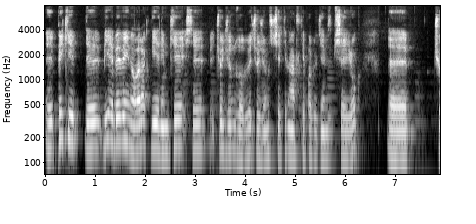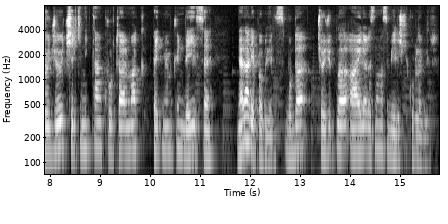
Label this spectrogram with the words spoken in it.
E, peki e, bir ebeveyn olarak diyelim ki işte çocuğumuz oldu ve çocuğumuz çirkin artık yapabileceğimiz bir şey yok. E, çocuğu çirkinlikten kurtarmak pek mümkün değilse neler yapabiliriz? Burada çocukla aile arasında nasıl bir ilişki kurulabilir?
